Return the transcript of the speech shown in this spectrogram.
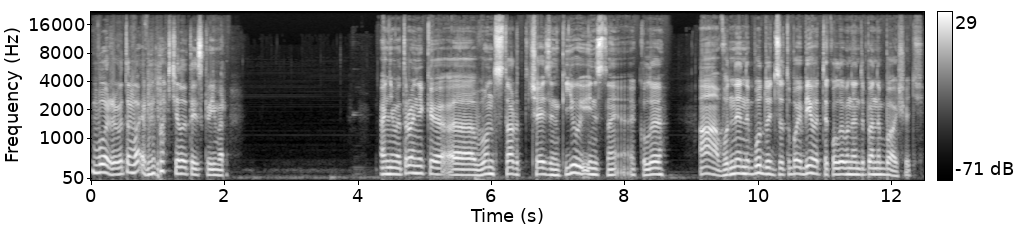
Боже, ви, то ви бачили той скрімер? Аніматроніки uh, won't start chasing you instant, коли. А, вони не будуть за тобою бігати, коли вони тебе не бачать.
